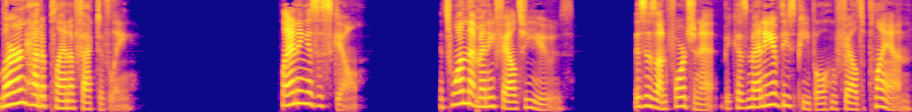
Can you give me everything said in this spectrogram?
Learn how to plan effectively. Planning is a skill. It's one that many fail to use. This is unfortunate because many of these people who fail to plan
